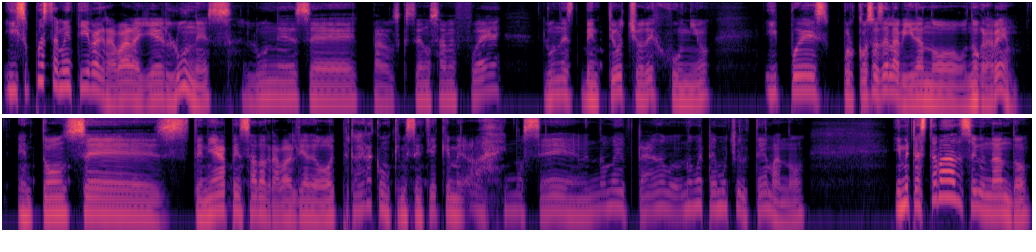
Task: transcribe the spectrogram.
Y supuestamente iba a grabar ayer lunes, lunes, eh, para los que ustedes no saben, fue lunes 28 de junio, y pues por cosas de la vida no, no grabé. Entonces tenía pensado grabar el día de hoy, pero era como que me sentía que me, ay, no sé, no me trae, no me trae mucho el tema, ¿no? Y mientras estaba desayunando,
